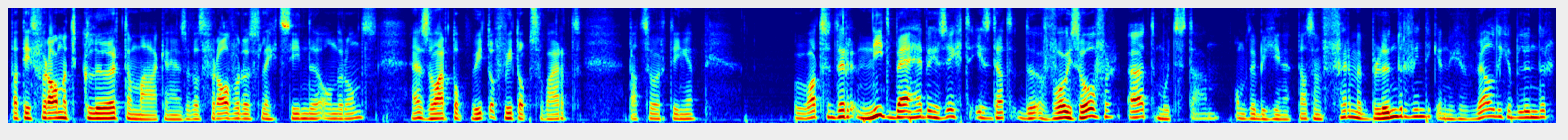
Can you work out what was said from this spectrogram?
Dat heeft vooral met kleur te maken en zo. Dat is vooral voor de slechtzienden onder ons. He, zwart op wit of wit op zwart, dat soort dingen. Wat ze er niet bij hebben gezegd, is dat de voice-over uit moet staan, om te beginnen. Dat is een ferme blunder, vind ik, een geweldige blunder,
